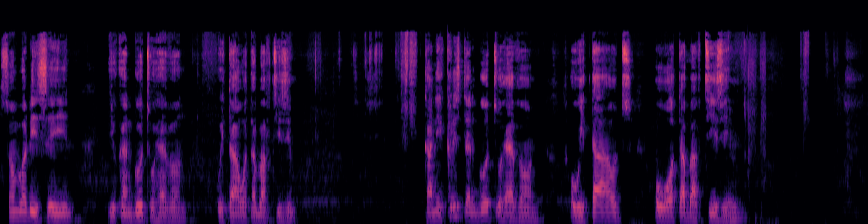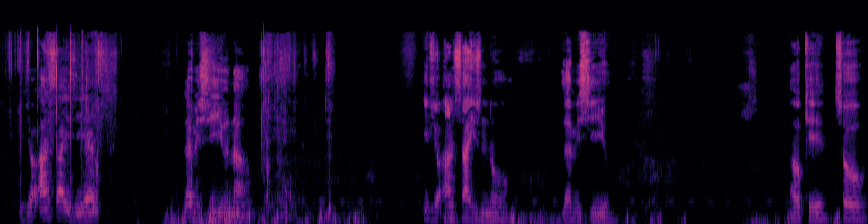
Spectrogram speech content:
somebody is saying you can go to heaven without water baptism. Can a Christian go to heaven without water baptism? If your answer is yes, let me see you now. If your answer is no, let me see you. Okay, so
